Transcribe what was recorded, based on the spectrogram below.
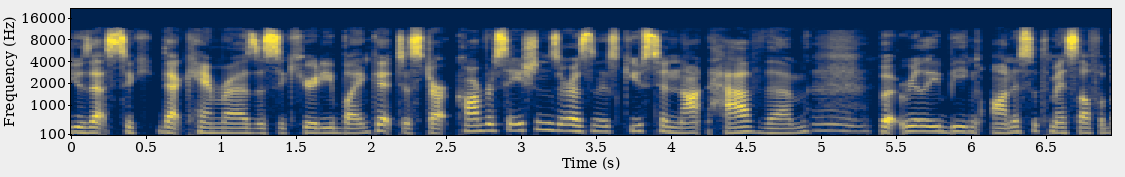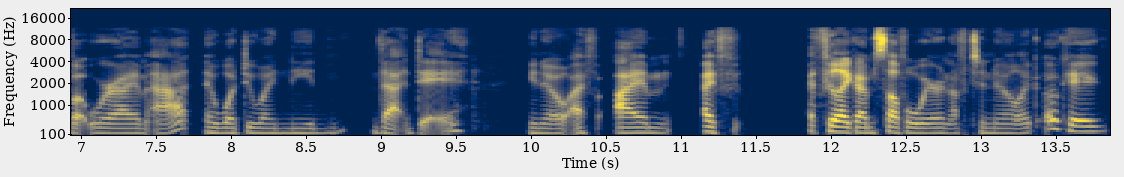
use that sec- that camera as a security blanket to start conversations or as an excuse to not have them but really being honest with myself about where I am at and what do I need that day. You know, I, I'm I, f- I feel like I'm self aware enough to know like okay,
